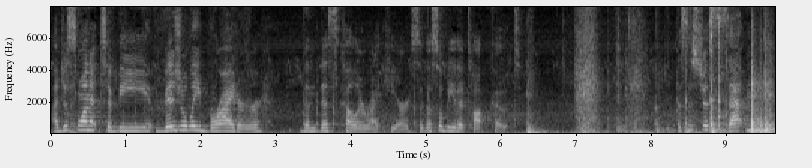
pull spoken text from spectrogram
I just want it to be visually brighter than this color right here. So this will be the top coat. This is just satin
